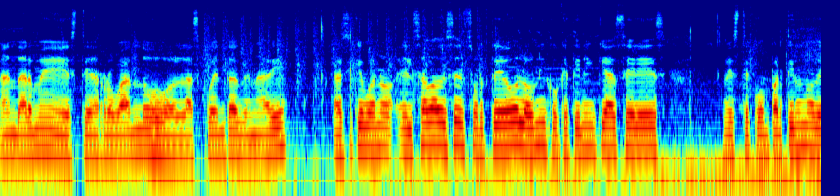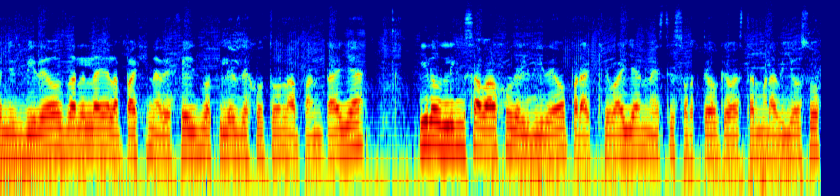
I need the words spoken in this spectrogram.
andarme este, robando las cuentas de nadie. Así que bueno, el sábado es el sorteo, lo único que tienen que hacer es este, compartir uno de mis videos, darle like a la página de Facebook, aquí les dejo todo en la pantalla y los links abajo del video para que vayan a este sorteo que va a estar maravilloso.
